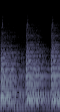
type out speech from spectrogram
Música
